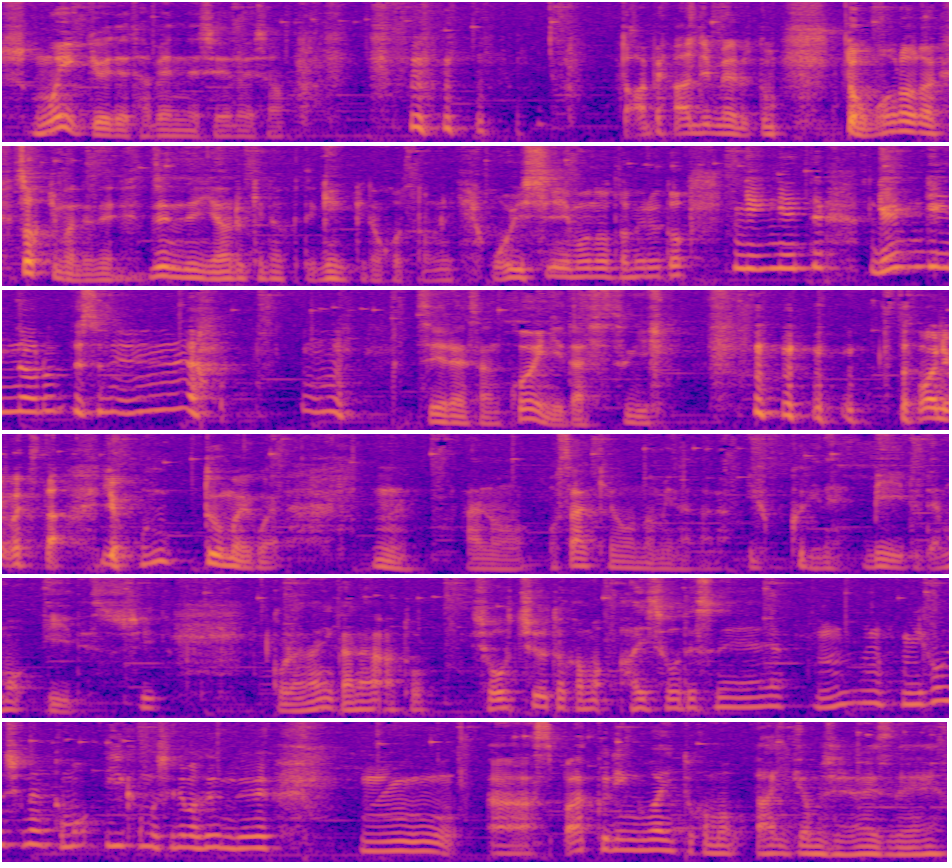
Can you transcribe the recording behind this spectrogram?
すごい勢いで食べんねセイライさん。食べ始めると止まらない。さっきまでね全然やる気なくて元気なかったのに美味しいものを食べると人間って元気になるんですね。うん。セイライさん声に出しすぎ。伝わりました。いやほんとうまいこれうん。あのお酒を飲みながらゆっくりねビールでもいいですしこれは何かな？あと焼酎とかも合いそうですね。うん。日本酒なんかもいいかもしれませんね。うん。あスパークリングワインとかもあいいかもしれないですね。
